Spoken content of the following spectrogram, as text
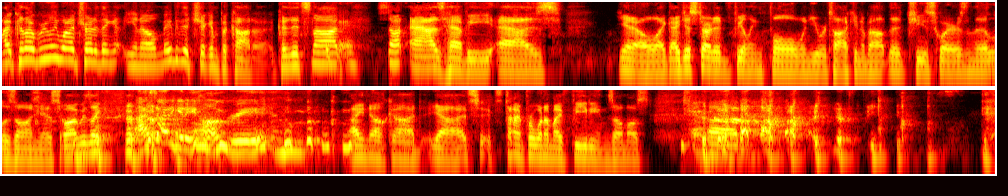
because I, really want to try to think. You know, maybe the chicken piccata because it's not Okay. it's not as heavy as you know. Like I just started feeling full when you were talking about the cheese squares and the lasagna. So I was like, I started getting hungry. I know, God, yeah, it's it's time for one of my feedings almost. Uh,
